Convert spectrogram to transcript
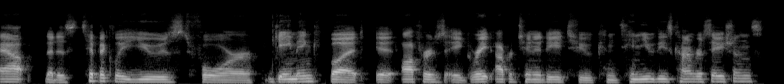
app that is typically used for gaming, but it offers a great opportunity to continue these conversations.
